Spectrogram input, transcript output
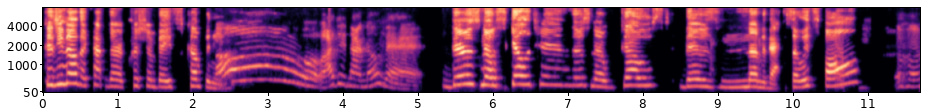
Because you know they're they're a Christian based company. Oh, I did not know that. There's no skeletons. There's no ghost. There's none of that. So it's fall. Uh-huh.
